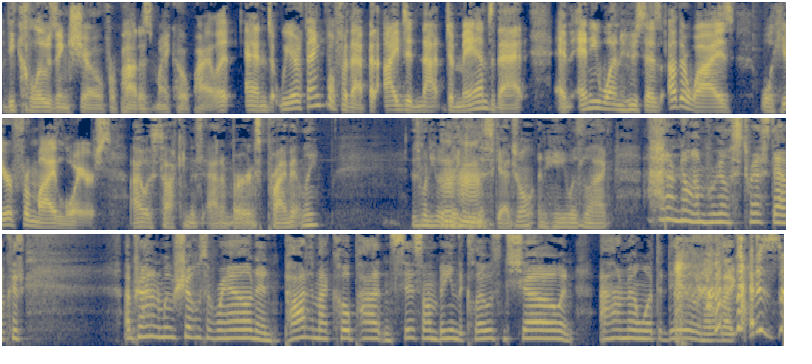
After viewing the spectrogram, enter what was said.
the closing show for Pod as my co-pilot, and we are thankful for that. But I did not demand that, and anyone who says otherwise will hear from my lawyers. I was talking to Adam Burns privately. This is when he was making mm-hmm. the schedule, and he was like, I don't know, I'm real stressed out because I'm trying to move shows around, and Pod is my co-pilot insists on being the closing show, and I don't know what to do. And I was like, that is so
